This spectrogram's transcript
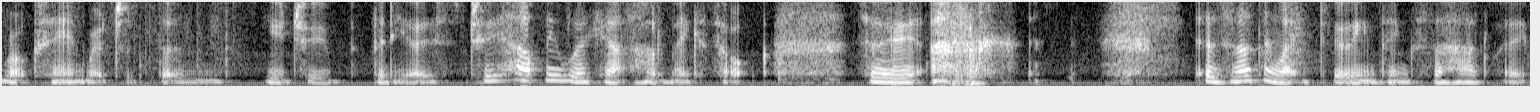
Roxanne Richardson's YouTube videos to help me work out how to make a sock so it's nothing like doing things the hard way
